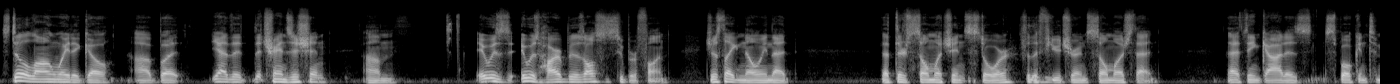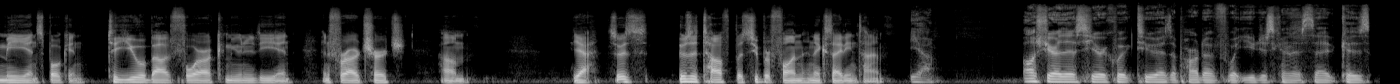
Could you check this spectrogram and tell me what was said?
still a long way to go. Uh, but yeah, the the transition, um, it was it was hard, but it was also super fun. Just like knowing that that there's so much in store for the future and so much that, that I think God has spoken to me and spoken to you about for our community and and for our church. Um, yeah, so it was it was a tough but super fun and exciting time. Yeah. I'll share this here quick too as a part of what you just kind of said because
